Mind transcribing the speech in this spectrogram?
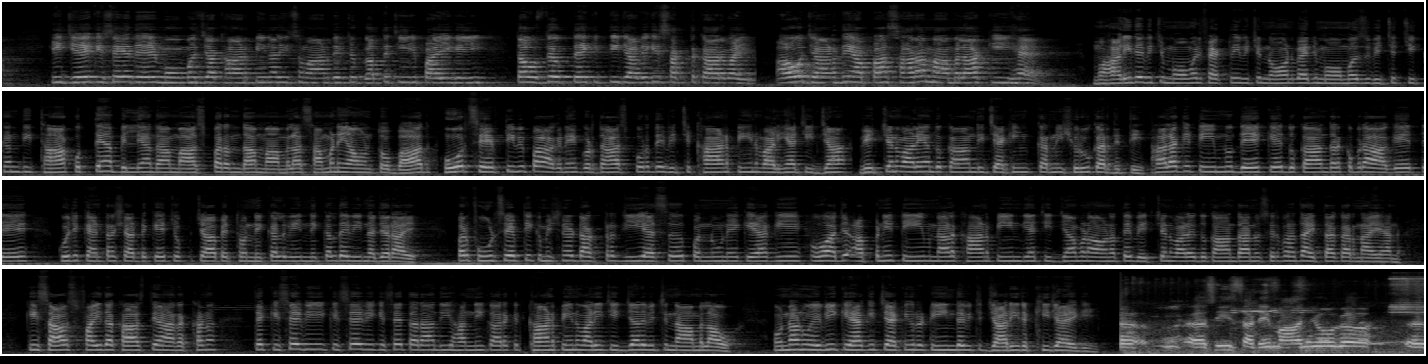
ਕਿ ਜੇ ਕਿਸੇ ਦੇ ਮੋਮਸ ਜਾਂ ਖਾਣ ਪੀਣ ਵਾਲੀ ਸਮਾਨ ਦੇ ਵਿੱਚੋਂ ਗਲਤ ਚੀਜ਼ ਪਾਈ ਗਈ, ਤਾਂ ਉਸ ਦੇ ਉੱਤੇ ਕੀਤੀ ਜਾਵੇਗੀ ਸਖਤ ਕਾਰਵਾਈ। ਆਓ ਜਾਣਦੇ ਆਪਾਂ ਸਾਰਾ ਮਾਮਲਾ ਕੀ ਹੈ। ਮੋਹਾਲੀ ਦੇ ਵਿੱਚ ਮੋਮੋਜ਼ ਫੈਕਟਰੀ ਵਿੱਚ ਨੌਨ ਵੈਜ ਮੋਮੋਜ਼ ਵਿੱਚ ਚਿਕਨ ਦੀ ਥਾਂ ਕੁੱਤਿਆਂ ਬਿੱਲਿਆਂ ਦਾ ਮਾਸ ਭਰਨ ਦਾ ਮਾਮਲਾ ਸਾਹਮਣੇ ਆਉਣ ਤੋਂ ਬਾਅਦ ਹੋਰ ਸੇਫਟੀ ਵਿਭਾਗ ਨੇ ਗੁਰਦਾਸਪੁਰ ਦੇ ਵਿੱਚ ਖਾਣ ਪੀਣ ਵਾਲੀਆਂ ਚੀਜ਼ਾਂ ਵੇਚਣ ਵਾਲਿਆਂ ਦੁਕਾਨ ਦੀ ਚੈਕਿੰਗ ਕਰਨੀ ਸ਼ੁਰੂ ਕਰ ਦਿੱਤੀ। ਹਾਲਾਂਕਿ ਟੀਮ ਨੂੰ ਦੇਖ ਕੇ ਦੁਕਾਨਦਾਰ ਘਬਰਾ ਗਏ ਤੇ ਕੁਝ ਕੈਂਟਰ ਛੱਡ ਕੇ ਚੁੱਪਚਾਪ ਇੱਥੋਂ ਨਿਕਲ ਵੀ ਨਿਕਲਦੇ ਵੀ ਨਜ਼ਰ ਆਏ। ਪਰ food safety commissioner doctor G S Pannu ਨੇ ਕਿਹਾ ਕਿ ਉਹ ਅੱਜ ਆਪਣੀ ਟੀਮ ਨਾਲ ਖਾਣ ਪੀਣ ਦੀਆਂ ਚੀਜ਼ਾਂ ਬਣਾਉਣ ਅਤੇ ਵੇਚਣ ਵਾਲੇ ਦੁਕਾਨਦਾਰ ਨੂੰ ਸਿਰਫ ਹਦਾਇਤਾਂ ਕਰਨ ਆਏ ਹਨ ਕਿ ਸਾਫ਼ ਸਫ਼ਾਈ ਦਾ ਖਾਸ ਧਿਆਨ ਰੱਖਣ ਤੇ ਕਿਸੇ ਵੀ ਕਿਸੇ ਵੀ ਕਿਸੇ ਤਰ੍ਹਾਂ ਦੀ ਹਾਨੀਕਾਰਕ ਖਾਣ ਪੀਣ ਵਾਲੀ ਚੀਜ਼ਾਂ ਦੇ ਵਿੱਚ ਨਾ ਮਿਲਾਓ। ਉਹਨਾਂ ਨੂੰ ਇਹ ਵੀ ਕਿਹਾ ਕਿ ਚੈਕਿੰਗ ਰੁਟੀਨ ਦੇ ਵਿੱਚ ਜਾਰੀ ਰੱਖੀ ਜਾਏਗੀ। ਅਸੀਂ ਸਾਡੇ ਮਾਨਯੋਗ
